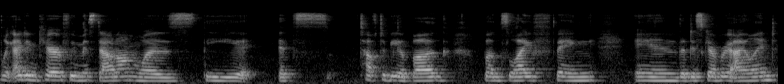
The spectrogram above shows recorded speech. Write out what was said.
like I didn't care if we missed out on was the It's Tough to Be a Bug, Bug's Life thing in the Discovery Island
